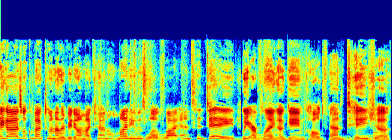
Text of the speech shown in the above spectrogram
Hey guys, welcome back to another video on my channel. My name is Lo-Fi and today we are playing a game called Fantasia.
